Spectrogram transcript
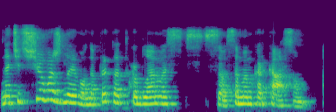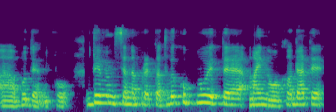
Значить, що важливо, наприклад, проблеми з, з самим каркасом а, будинку. Дивимося, наприклад, ви купуєте майно, кладете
